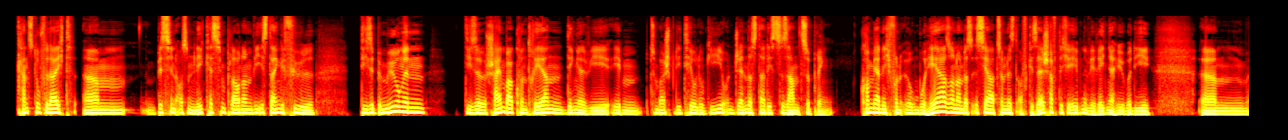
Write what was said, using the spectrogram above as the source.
Kannst du vielleicht ähm, ein bisschen aus dem Nähkästchen plaudern? Wie ist dein Gefühl? Diese Bemühungen, diese scheinbar konträren Dinge wie eben zum Beispiel die Theologie und Gender Studies zusammenzubringen, kommen ja nicht von irgendwo her, sondern das ist ja zumindest auf gesellschaftlicher Ebene. Wir reden ja hier über die ähm,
